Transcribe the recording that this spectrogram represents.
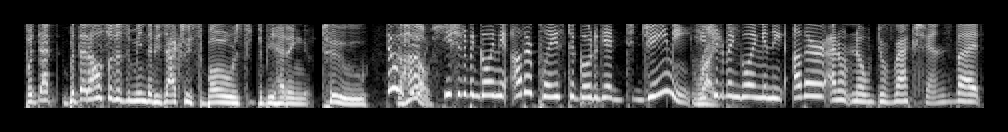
But that, but that also doesn't mean that he's actually supposed to be heading to No, the he should, house. he should have been going the other place to go to get to Jamie. He Right. should have been going in the other, I don't know, directions, but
